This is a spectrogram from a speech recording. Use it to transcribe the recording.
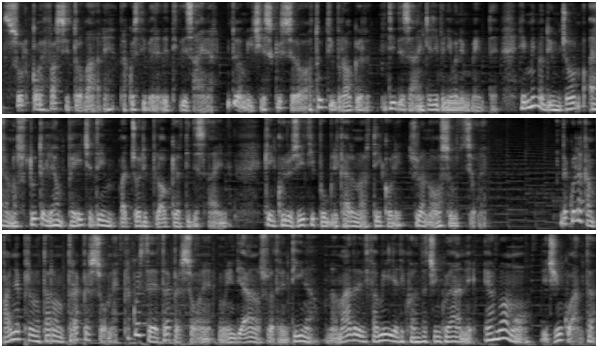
solo come farsi trovare da questi benedetti designer. I due amici scrissero a tutti i blogger di design che gli venivano in mente e in meno di un giorno erano su tutte le home page dei maggiori blogger di design che incuriositi pubblicarono articoli sulla nuova soluzione. Da quella campagna prenotarono tre persone. Per queste tre persone, un indiano sulla Trentina, una madre di famiglia di 45 anni e un uomo di 50,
